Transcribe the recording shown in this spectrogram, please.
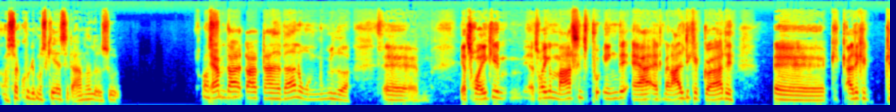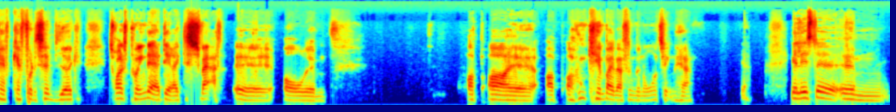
Og så kunne det måske have set anderledes ud. Også... Jamen, der, der, der havde været nogle muligheder. Øh, jeg, tror ikke, jeg tror ikke, Martins pointe er, at man aldrig kan gøre det, øh, aldrig kan, kan, kan få det til at virke. Jeg tror, hans pointe er, at det er rigtig svært. Øh, og, øh, og, og, øh, og, og hun kæmper i hvert fald med nogle af tingene her. Jeg læste, øhm,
